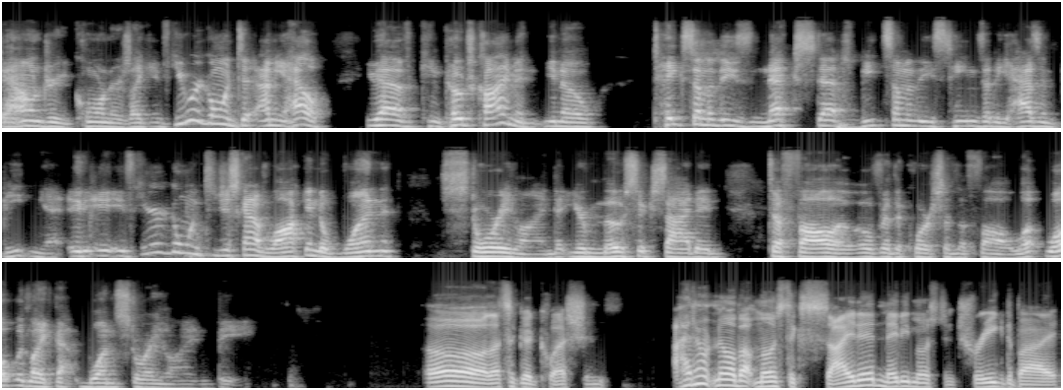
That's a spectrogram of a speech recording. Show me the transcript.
boundary corners. Like if you were going to, I mean, hell, you have can Coach Klieman, you know, take some of these next steps, beat some of these teams that he hasn't beaten yet. If you're going to just kind of lock into one storyline that you're most excited to follow over the course of the fall? What what would like that one storyline be? Oh, that's a good question. I don't know about most excited, maybe most intrigued by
